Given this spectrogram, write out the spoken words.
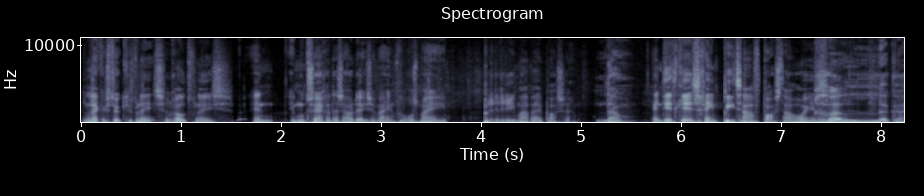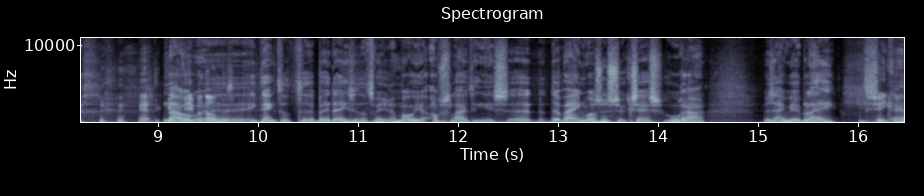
een lekker stukje vlees, rood vlees. En ik moet zeggen, daar zou deze wijn volgens mij prima bij passen. Nou, En dit keer is geen pizza of pasta, hoor je? dat? gelukkig. Ja, nou, eh, ik denk dat eh, bij deze dat weer een mooie afsluiting is. Eh, de, de wijn was een succes, hoera. We zijn weer blij. Zeker.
